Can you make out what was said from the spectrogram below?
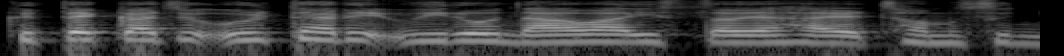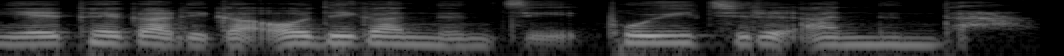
그때까지 울타리 위로 나와 있어야 할 점순이의 대가리가 어디 갔는지 보이지를 않는다.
